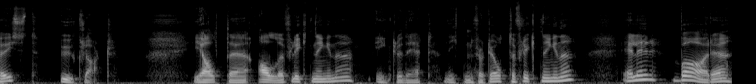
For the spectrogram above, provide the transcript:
høyst uklart. Gjaldt det alle flyktningene, inkludert 1948-flyktningene, eller bare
